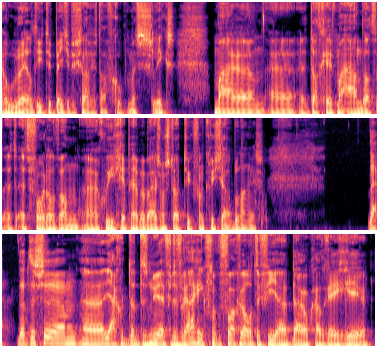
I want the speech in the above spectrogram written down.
Hoewel hij het een beetje op zichzelf heeft afgeroepen met zijn slicks. Maar eh, eh, dat geeft maar aan dat het, het voordeel van eh, goede grip hebben bij zo'n start natuurlijk van cruciaal belang is. Nou, dat is, ehm, eh, ja, goed, dat is nu even de vraag. Ik verwacht wel dat de FIA daarop gaat reageren.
